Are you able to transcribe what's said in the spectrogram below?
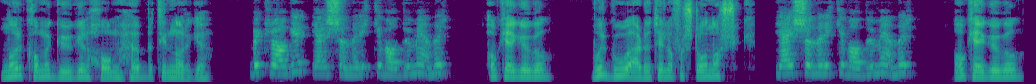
Når kommer Google Home Hub til Norge? Beklager, jeg skjønner ikke hva du mener. OK, Google. Hvor god er du til å forstå norsk? Jeg skjønner ikke hva du mener. OK, Google.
